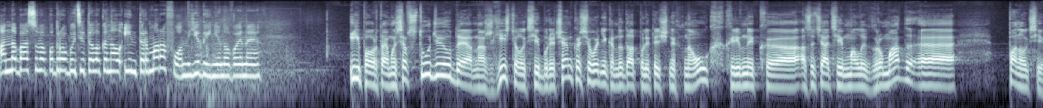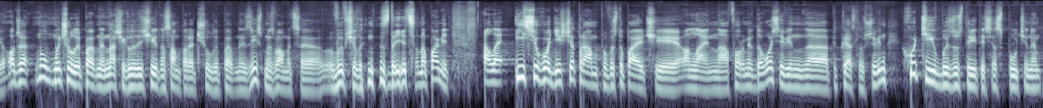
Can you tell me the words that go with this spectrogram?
Анна Басова, подробиці телеканал Інтер Марафон. Єдині новини. І повертаємося в студію, де наш гість Олексій Буряченко, сьогодні кандидат політичних наук, керівник е, Асоціації малих громад. Е, Пане Олексію, отже, ну ми чули певне, наші глядачі насамперед чули певний зріст. Ми з вами це вивчили, здається, на пам'ять. Але і сьогодні ще Трамп, виступаючи онлайн на форумі в Давосі, він е, підкреслив, що він хотів би зустрітися з Путіним.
